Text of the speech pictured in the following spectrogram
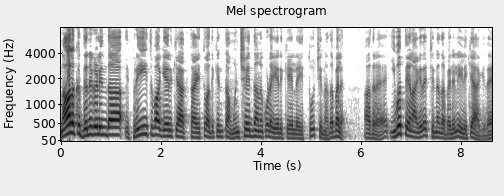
ನಾಲ್ಕು ದಿನಗಳಿಂದ ವಿಪರೀತವಾಗಿ ಏರಿಕೆ ಆಗ್ತಾ ಇತ್ತು. ಅದಕ್ಕಿಂತ ಮುಂಚೆಯಿಂದನೂ ಕೂಡ ಏರಿಕೆಯಲ್ಲೇ ಇತ್ತು ಚಿನ್ನದ ಬೆಲೆ. ಆದರೆ ಇವತ್ತೇನಾಗಿದೆ? ಚಿನ್ನದ ಬೆಲೆಯಲ್ಲಿ ಇಳಿಕೆ ಆಗಿದೆ.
